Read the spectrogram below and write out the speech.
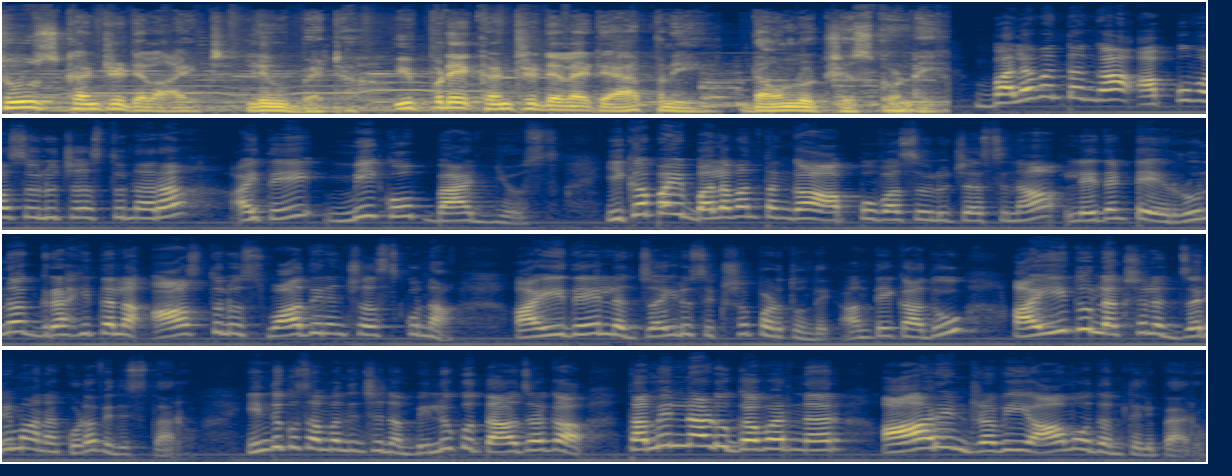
Choose country delight live better ఇప్పుడే కంట్రీ డిలైట్ యాప్ని డౌన్లోడ్ చేసుకోండి. బలవంతంగా అప్పు వసూలు చేస్తున్నారా? అయితే మీకు బ్యాడ్ న్యూస్. ఇకపై బలవంతంగా అప్పు వసూలు చేసిన లేదంటే రుణగ్రహీతల ఆస్తులు స్వాధీనం చేసుకున్న ఐదేళ్ళ జైలు శిక్ష పడుతుంది. అంతేకాదు ఐదు లక్షల జరిమానా కూడా విధిస్తారు. ఇందుకు సంబంధించిన బిల్లుకు తాజాగా తమిళనాడు గవర్నర్ ఆర్ఎన్ రవి ఆమోదం తెలిపారు.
